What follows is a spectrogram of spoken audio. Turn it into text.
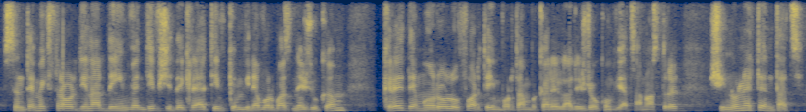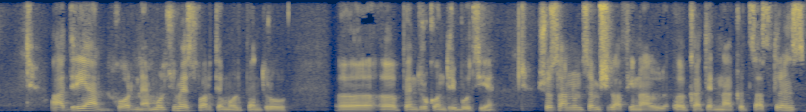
suntem extraordinar de inventivi și de creativi când vine vorba să ne jucăm, credem în rolul foarte important pe care îl are jocul în viața noastră și nu ne tentați. Adrian Hornea, mulțumesc foarte mult pentru Uh, uh, pentru contribuție. Și o să anunțăm și la final, uh, Caterina, cât s-a strâns,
